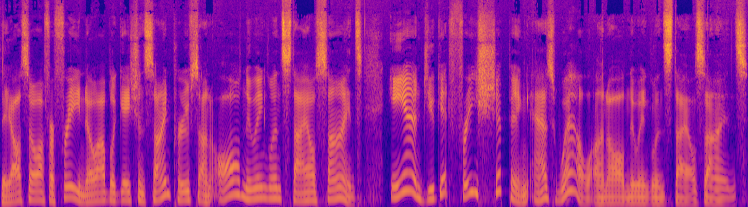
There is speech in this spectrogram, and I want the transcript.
They also offer free, no obligation sign proofs on all New England style signs, and you get free shipping as well on all New England style signs.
